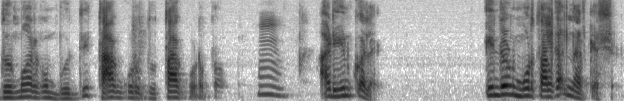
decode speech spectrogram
దుర్మార్గం బుద్ధి తాగకూడదు తాగకూడదు ఆడు ఇనుకోలే. ఇంద్రుడు మూడు తలకాయలు నరికేశాడు.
